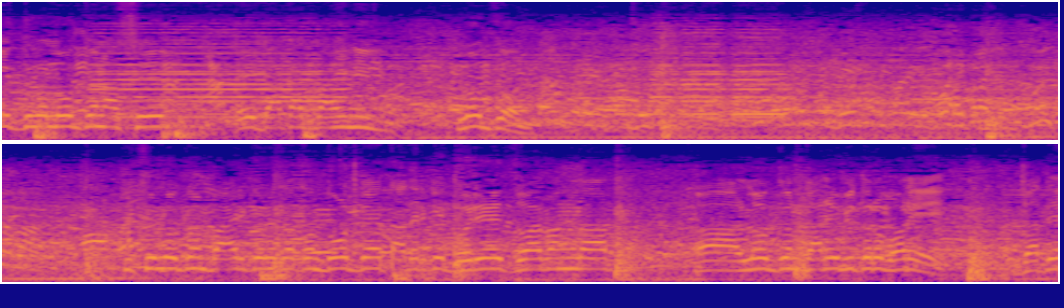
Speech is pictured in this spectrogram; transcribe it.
অনেকগুলো লোকজন আছে, এই ডাকাত বাহিনীর লোকজন। কিছু লোকজন বাইর করে যখন দৌড় দেয়, তাদেরকে ধরে জয় বাংলার লোকজন গাড়ির ভিতরে ভরে, যাতে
